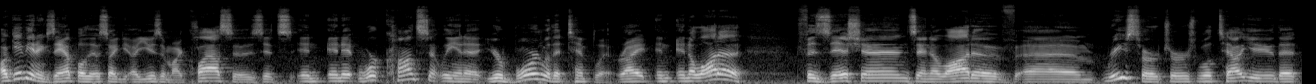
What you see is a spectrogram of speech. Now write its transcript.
I'll give you an example of this I, I use in my classes. It's in, and it we're constantly in a. You're born with a template, right? And and a lot of physicians and a lot of um, researchers will tell you that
